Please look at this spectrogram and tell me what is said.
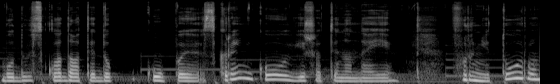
Буду складати до купи скриньку, вішати на неї фурнітуру.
